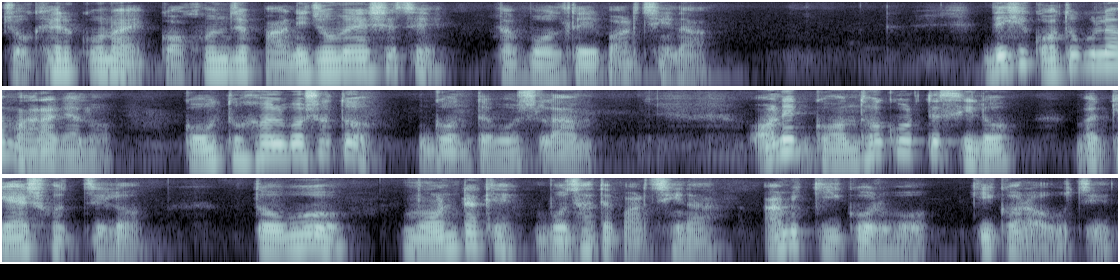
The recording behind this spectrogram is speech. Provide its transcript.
চোখের কোণায় কখন যে পানি জমে এসেছে তা বলতেই পারছি না। দেখি কতগুলো মারা গেল। কৌতূহলবশত গুনতে বসলাম। অনেক গন্ধ করতেছিল বা গ্যাস হচ্ছিল, তবুও মনটাকে বোঝাতে পারছি না। আমি কি করব? কি করা উচিত?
